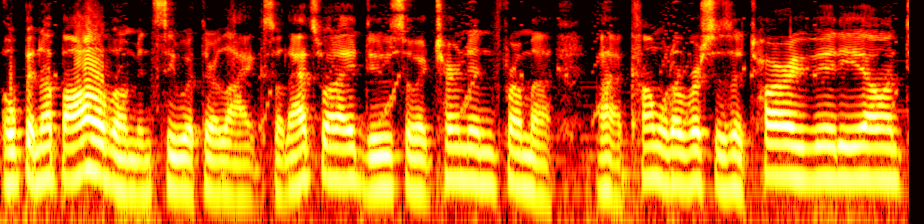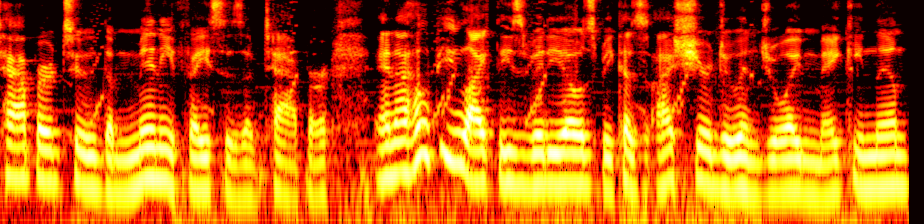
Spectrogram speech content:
open up all of them and see what they're like. So that's what I do. So it turned in from a, a, Commodore versus Atari video on Tapper to the many faces of Tapper. And I hope you like these videos because I sure do enjoy making them.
